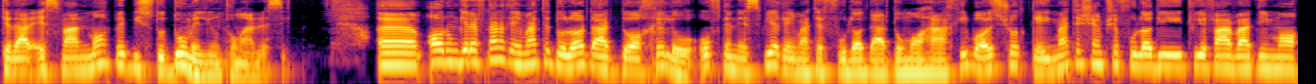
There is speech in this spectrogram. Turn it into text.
که در اسفند ماه به 22 میلیون تومن رسید. آروم گرفتن قیمت دلار در داخل و افت نسبی قیمت فولاد در دو ماه اخیر باعث شد قیمت شمش فولادی توی فروردین ماه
